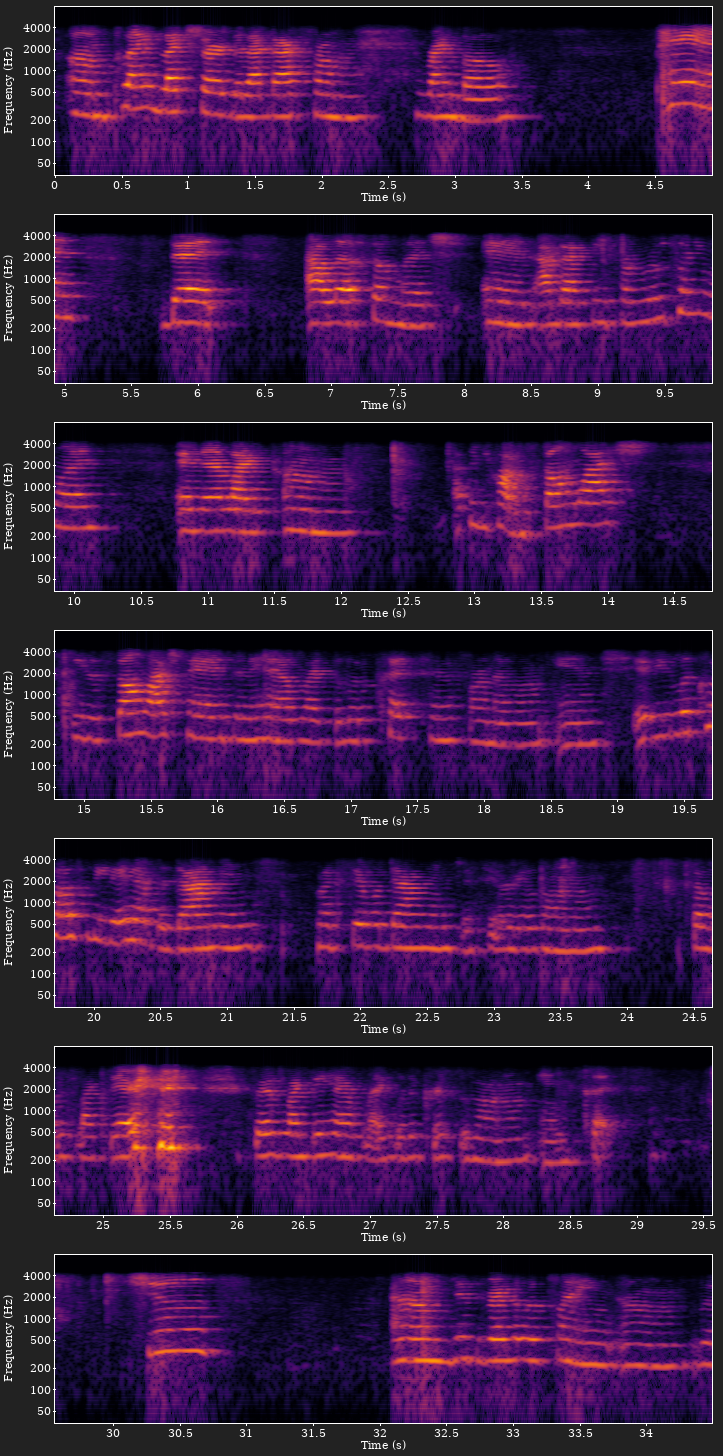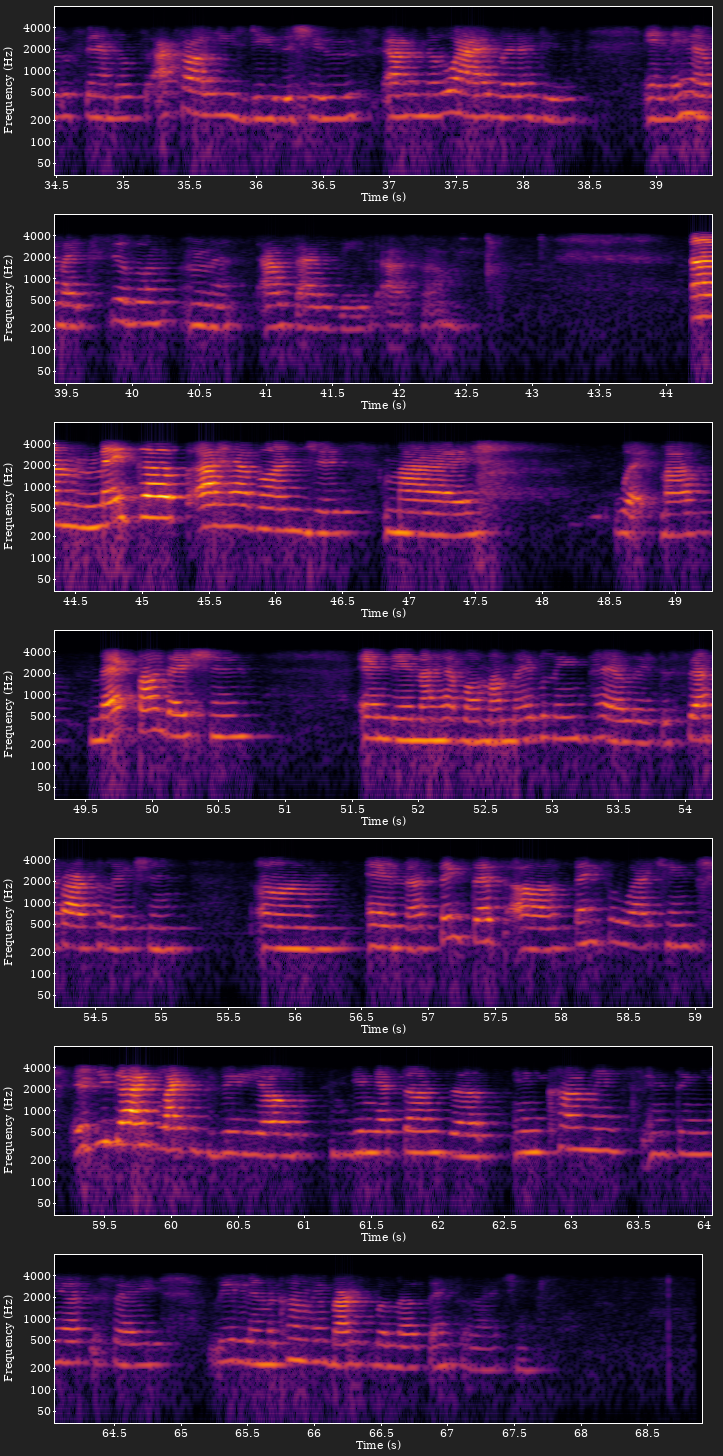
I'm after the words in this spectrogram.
Um, plain black shirt that I got from Rainbow. Pants that I love so much and I got these from Rue 21, and they're like, um, I think you call them stonewash. These are stonewash pants, and they have like the little cuts in the front of them. And if you look closely, they have the diamonds, like silver diamonds materials on them. So it's like they're, so it's like they have like little crystals on them and cuts. Shoes, um, just regular plain um little sandals. I call these Jesus shoes. I don't know why, but I do. And they have like silver on the outside of these also. Um, makeup I have on just my what my MAC foundation, and then I have on my Maybelline palette, the Sapphire collection. Um, and I think that's all. Thanks for watching. If you guys like this video, give me a thumbs up. Any comments, anything you have to say, leave it in the comment box below. Thanks for watching.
